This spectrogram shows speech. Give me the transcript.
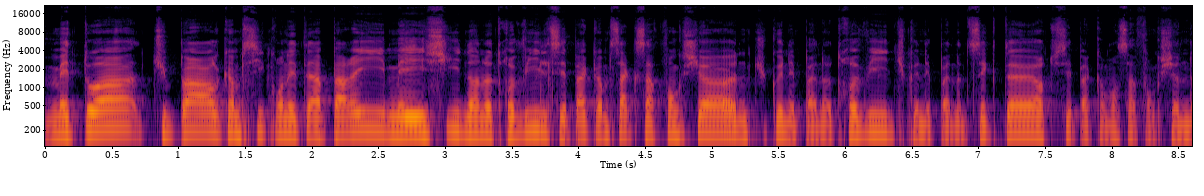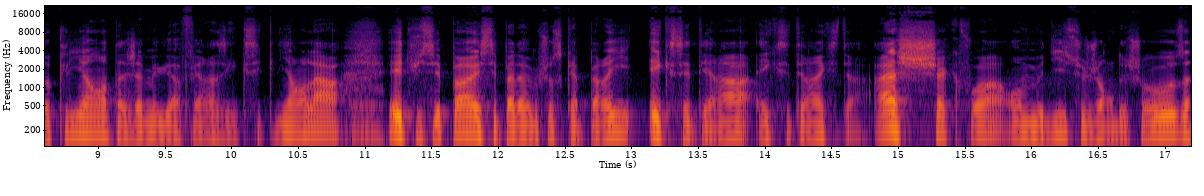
mais toi, tu parles comme si qu'on était à Paris, mais ici, dans notre ville, c'est pas comme ça que ça fonctionne. Tu connais pas notre ville, tu connais pas notre secteur, tu sais pas comment ça fonctionne nos clients, tu n'as jamais eu affaire avec ces clients-là, et tu sais pas, et c'est pas la même chose qu'à Paris, etc., etc., etc. À chaque fois, on me dit ce genre de choses.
